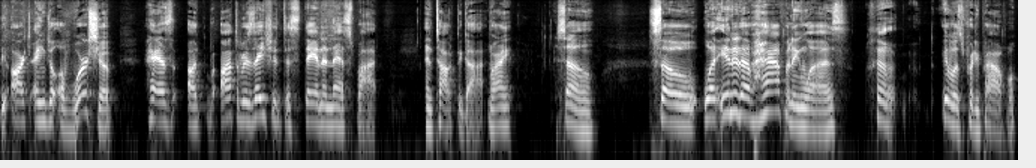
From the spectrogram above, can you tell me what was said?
the archangel of worship, has authorization to stand in that spot and talk to God, right? So so what ended up happening was it was pretty powerful.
